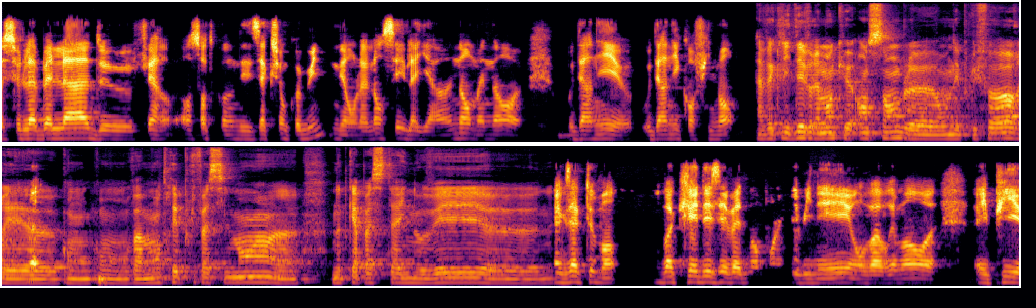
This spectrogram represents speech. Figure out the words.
ce label-là, de faire en sorte qu'on ait des actions communes. Mais on l'a lancé là il y a un an maintenant, au dernier, au dernier confinement. Avec l'idée vraiment qu'ensemble, euh, on est plus fort et euh, qu'on va montrer plus facilement euh, notre capacité à innover. Exactement. On va créer des événements pour les cabinets, on va vraiment et puis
